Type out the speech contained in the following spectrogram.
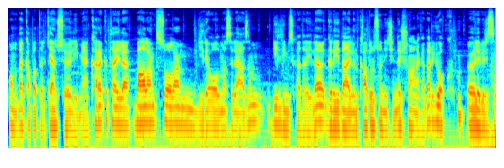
Onu da kapatırken söyleyeyim. Yani kara kıtayla bağlantısı olan biri olması lazım. Bildiğimiz kadarıyla Greed Island kadrosunun içinde şu ana kadar yok. Öyle birisi.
